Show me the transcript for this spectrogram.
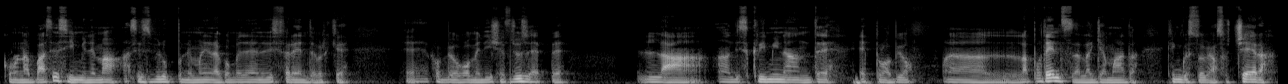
con una base simile, ma si sviluppano in maniera completamente differente perché, eh, proprio come dice Giuseppe, la discriminante è proprio eh, la potenza della chiamata, che in questo caso c'era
